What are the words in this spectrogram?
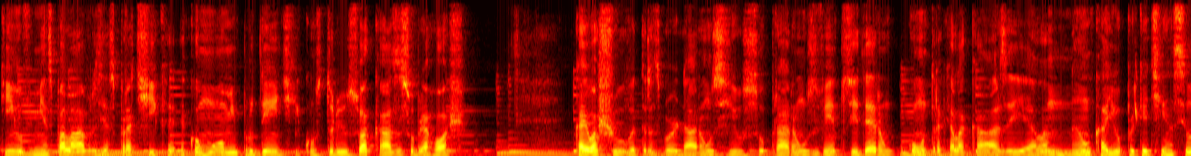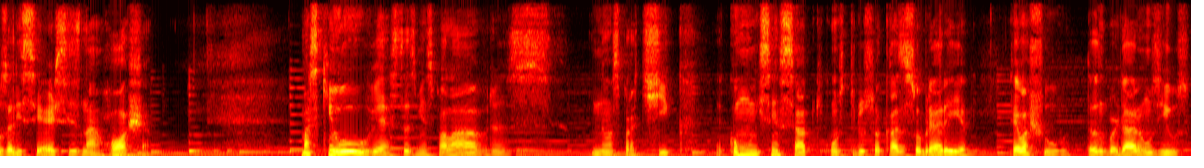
quem ouve minhas palavras e as pratica é como um homem prudente que construiu sua casa sobre a rocha. Caiu a chuva, transbordaram os rios, sopraram os ventos e deram contra aquela casa, e ela não caiu porque tinha seus alicerces na rocha. Mas quem ouve estas minhas palavras e não as pratica é como um insensato que construiu sua casa sobre a areia. Caiu a chuva, transbordaram os rios,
